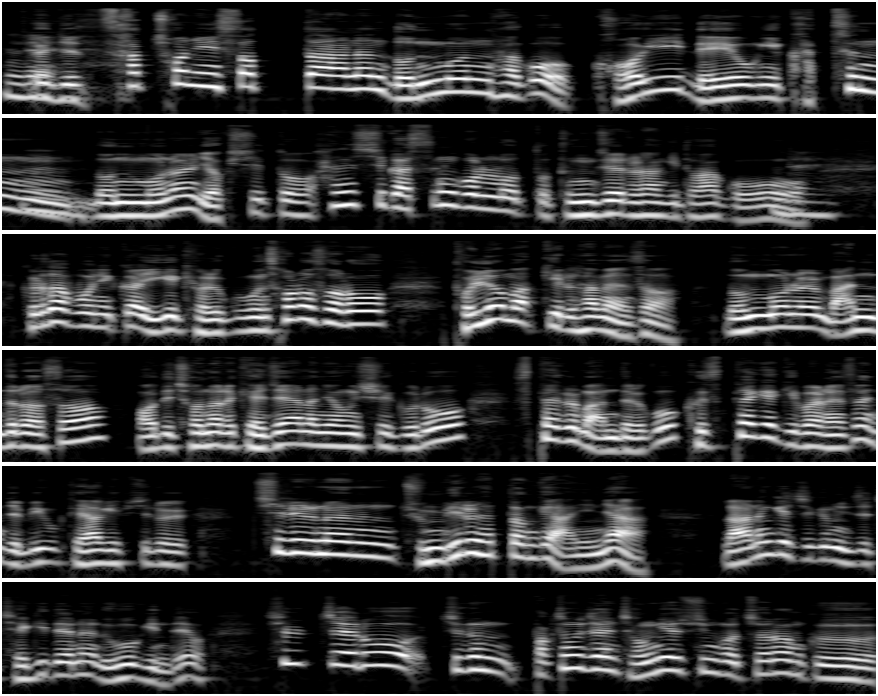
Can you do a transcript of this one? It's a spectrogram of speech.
네. 그러니까 이제 사촌이 썼다는 논문하고 거의 내용이 같은 음. 논문을 역시 또 한 씨가 쓴 걸로 또 등재를 하기도 하고 네. 그러다 보니까 이게 결국은 서로 서로 돌려막기를 하면서 논문을 만들어서 어디 전화를 게재하는 형식으로 스펙을 만들고 그 스펙에 기반해서 이제 미국 대학 입시를 치르는 준비를 했던 게 아니냐. 라는 게 지금 이제 제기되는 의혹인데요. 실제로 지금 박정희 기자님 정리해 주신 것처럼 그,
